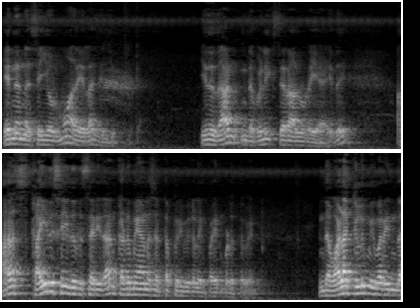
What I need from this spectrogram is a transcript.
என்னென்ன செய்யணுமோ அதையெல்லாம் செஞ்சுட்டு இருக்க. இதுதான் இந்த பெலிக்ஸ் இது. அரசு கைது செய்தது சரிதான். கடுமையான சட்டப்பிரிவுகளை பயன்படுத்த வேண்டும். இந்த வழக்கிலும் இவர் இந்த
